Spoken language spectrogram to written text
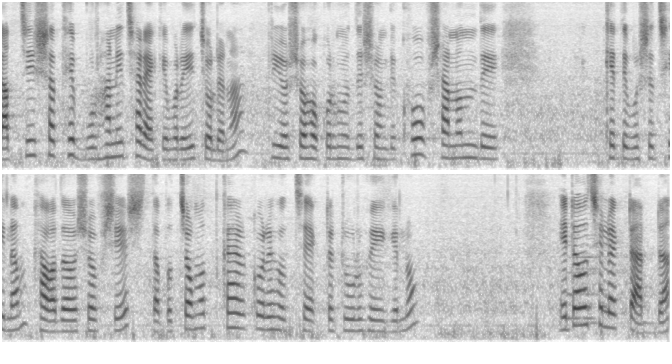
কাচ্চির সাথে বুরহানি ছাড়া একেবারেই চলে না। প্রিয় সহকর্মীদের সঙ্গে খুব সানন্দে খেতে বসেছিলাম খাওয়া দাওয়া সব শেষ। তারপর চমৎকার করে হচ্ছে একটা ট্যুর হয়ে গেল। এটাও ছিল একটা আড্ডা।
